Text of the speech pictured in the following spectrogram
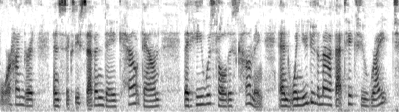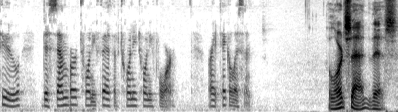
467 day countdown that he was told is coming. And when you do the math, that takes you right to December 25th of 2024. All right, take a listen. The Lord said this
